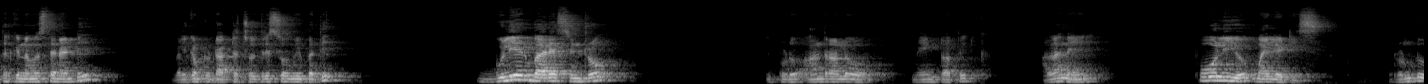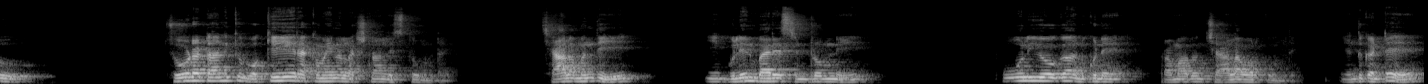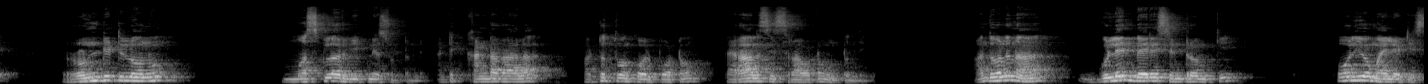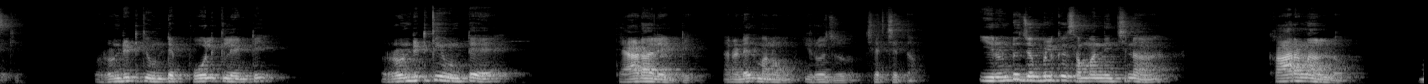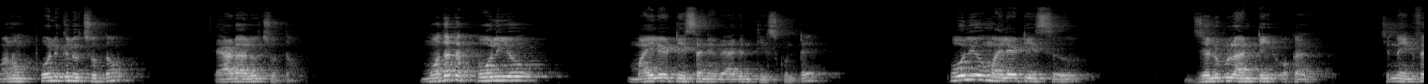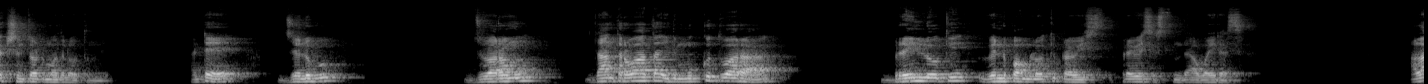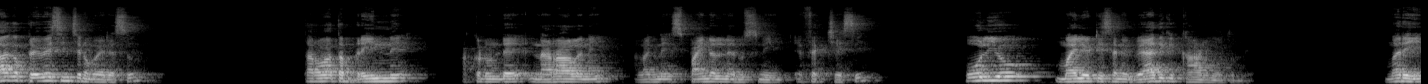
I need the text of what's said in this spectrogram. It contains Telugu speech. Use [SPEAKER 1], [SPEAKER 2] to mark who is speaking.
[SPEAKER 1] అందరికీ నమస్తేనండి. Welcome to doctor Chowdary Somipathi Guillain Barre syndrome ఇప్పుడు ఆంధ్రాలో మెయిన్ టాపిక్ అలానే పోలియో మైలైటిస్ రెండు చూడటానికి ఒకే రకమైన లక్షణాలు ఇస్తూ ఉంటాయి. చాలామంది ఈ గులియన్ బారే సిండ్రోమ్ని పోలియోగా అనుకునే ప్రమాదం చాలా వరకు ఉంది. ఎందుకంటే రెండిటిలోనూ మస్కులర్ వీక్నెస్ ఉంటుంది. అంటే కండరాల పటుత్వం కోల్పోవటం పెరాలసిస్ రావటం ఉంటుంది. అందువలన గులెన్ బేరీ సిండ్రోమ్కి పోలియో మైలైటిస్కి రెండిటికి ఉండే పోలికలేంటి? రెండిటికి ఉంటే తేడాలేంటి అని అనేది మనం ఈరోజు చర్చిద్దాం. ఈ రెండు జబ్బులకు సంబంధించిన కారణాల్లో మనం పోలికలు చూద్దాం తేడాలు చూద్దాం. మొదట పోలియో మైలైటిస్ అనే వ్యాధిని తీసుకుంటే పోలియో మైలైటిస్ జలుబు లాంటి ఒక చిన్న ఇన్ఫెక్షన్ తోటి మొదలవుతుంది. అంటే జలుబు జ్వరము దాని తర్వాత ఇది ముక్కు ద్వారా బ్రెయిన్లోకి వెన్నుపాములోకి ప్రవేశ ప్రవేశిస్తుంది ఆ వైరస్. అలాగ ప్రవేశించిన వైరస్ తర్వాత బ్రెయిన్ని అక్కడుండే నరాలని అలాగనే స్పైనల్ నెర్వ్స్ని ఎఫెక్ట్ చేసి పోలియో మైలైటిస్ అనే వ్యాధికి కారణమవుతుంది. మరి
